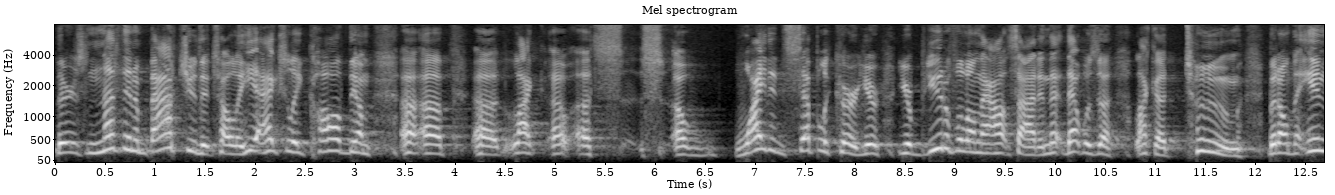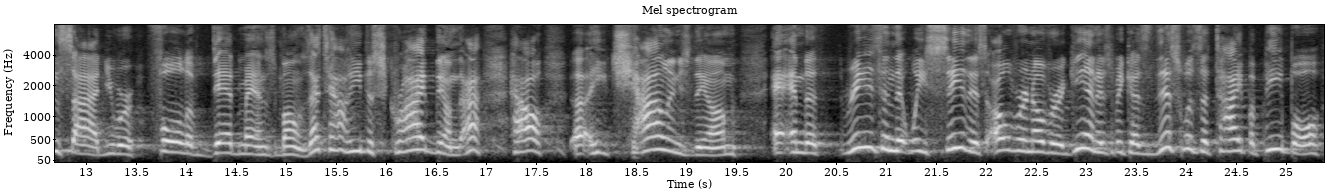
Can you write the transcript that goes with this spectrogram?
there's nothing about you that's holy. He actually called them uh, uh, uh, like a, a, a whited sepulcher. You're, you're beautiful on the outside, and that, that was a, like a tomb, but on the inside, you were full of dead man's bones. That's how he described them, how uh, he challenged them. And the reason that we see this over and over again is because this was a type of people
